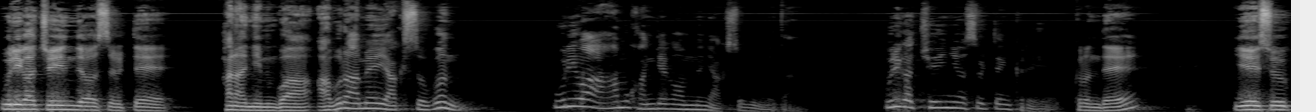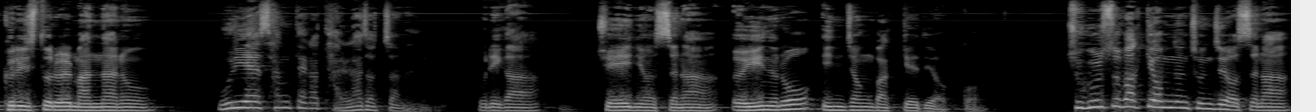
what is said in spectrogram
우리가 죄인 되었을 때 하나님과 아브라함의 약속은 우리와 아무 관계가 없는 약속입니다. 우리가 죄인이었을 땐 그래요. 그런데 예수 그리스도를 만난 후 우리의 상태가 달라졌잖아요. 우리가 죄인이었으나 의인으로 인정받게 되었고 죽을 수밖에 없는 존재였으나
